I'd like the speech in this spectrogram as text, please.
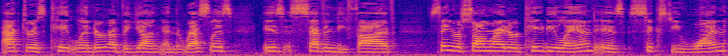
Actress Kate Linder of The Young and the Restless is 75. Singer songwriter k.d. lang is 61.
